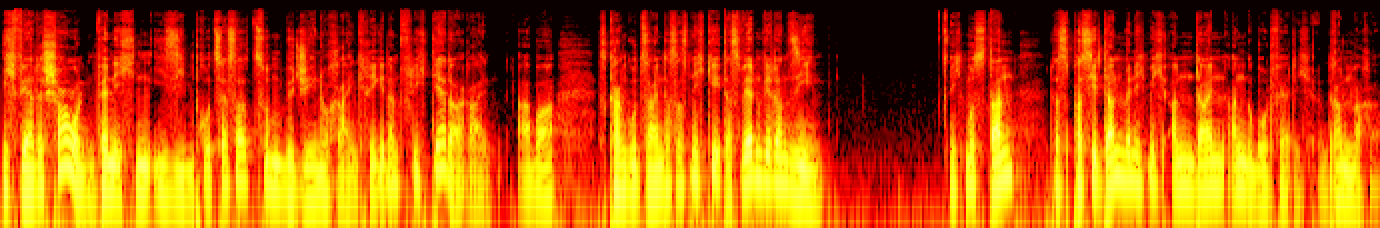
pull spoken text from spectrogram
ich werde schauen. Wenn ich einen i7-Prozessor zum Budget noch reinkriege, dann fliegt der da rein. Aber es kann gut sein, dass das nicht geht. Das werden wir dann sehen. Ich muss dann, das passiert dann, wenn ich mich an dein Angebot fertig dran mache.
